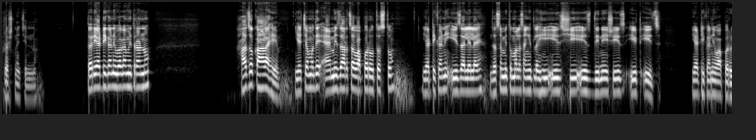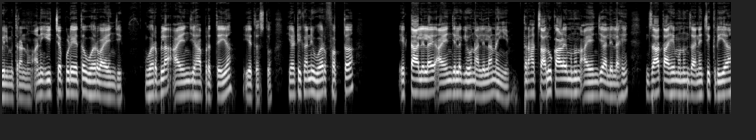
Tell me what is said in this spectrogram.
प्रश्नचिन्ह. तर या ठिकाणी बघा मित्रांनो हा जो काळ आहे याच्यामध्ये ॲमेझारचा वापर होत असतो. या ठिकाणी इज आलेला आहे. जसं मी तुम्हाला सांगितलं he is she is Dinesh is it is या ठिकाणी वापर होईल मित्रांनो. आणि इजच्या पुढे येतं वर्ब आय एन जी वर्बला आय एन जी हा प्रत्यय येत असतो. या ठिकाणी वर्ब फक्त एकटा आलेला आहे आय एन जीला घेऊन आलेला नाही आहे तर हा चालू काळ आहे म्हणून आय एन जी आलेला आहे. जात आहे म्हणून जाण्याची क्रिया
